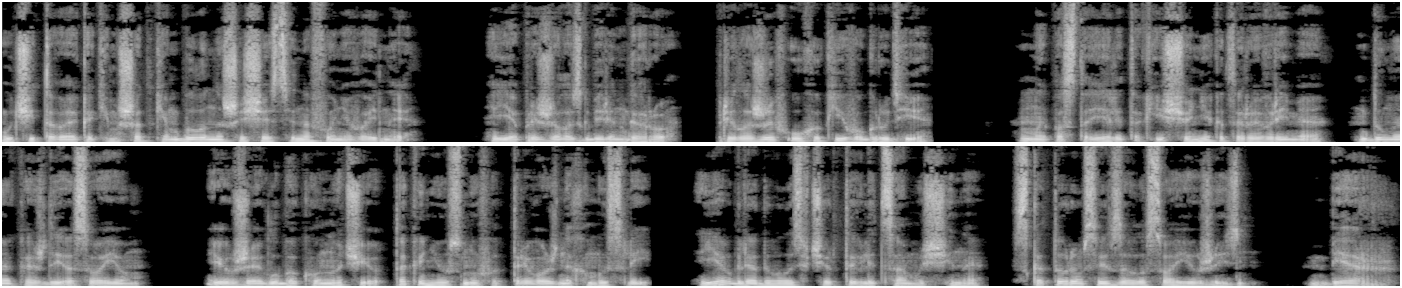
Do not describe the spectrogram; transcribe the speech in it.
учитывая, каким шатким было наше счастье на фоне войны. Я прижалась к Беренгару, приложив ухо к его груди. Мы постояли так еще некоторое время, думая каждый о своем. И уже глубоко ночью, так и не уснув от тревожных мыслей, я вглядывалась в черты лица мужчины, с которым связала свою жизнь. Бер.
